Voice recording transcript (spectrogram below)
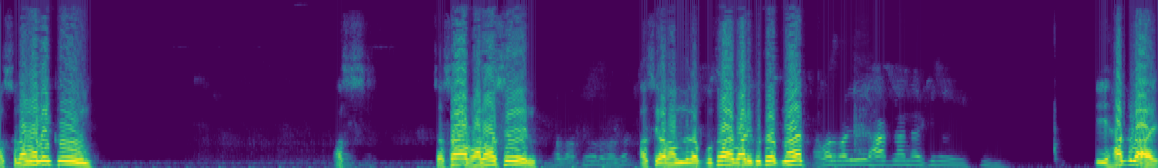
আসসালামু আলাইকুম। চাচা ভালো আছেন? আছে আলহামদুলিল্লাহ। কোথায় বাড়ি কোথায় আপনার? আমার বাড়ি না এই হাগড়ায়?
